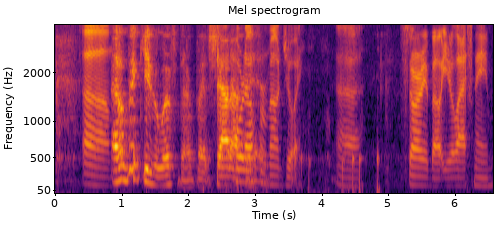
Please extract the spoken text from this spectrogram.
Yeah. I Um, don't think he's a listener, but shout out Cordell to from. Mount Joy. Uh, sorry about your last name.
